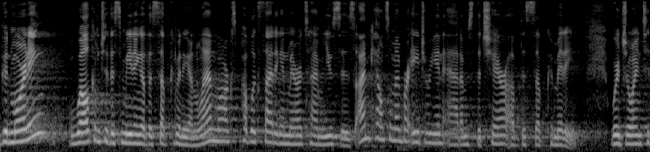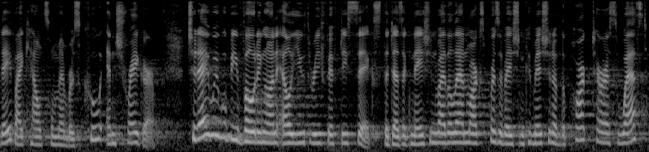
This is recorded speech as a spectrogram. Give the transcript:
Good morning. Welcome to this meeting of the Subcommittee on Landmarks, Public Siting, and Maritime Uses. I'm Councilmember Adrienne Adams, the chair of this subcommittee. We're joined today by Council members Koo and Treyger. Today, we will be voting on LU 356, the designation by the Landmarks Preservation Commission of the Park Terrace West,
